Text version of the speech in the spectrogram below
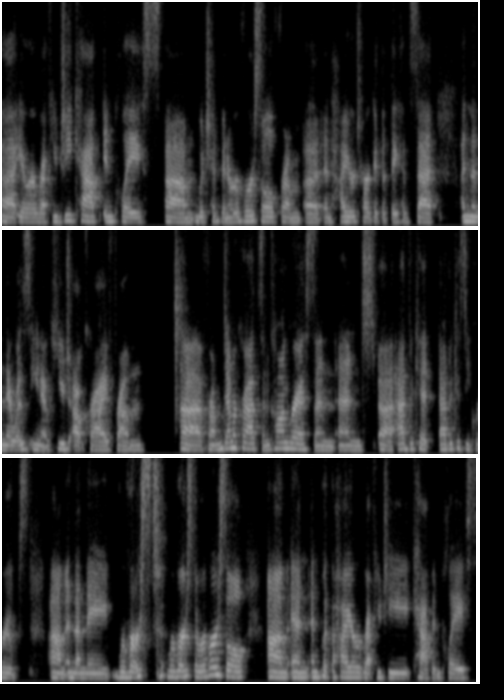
uh, era refugee cap in place, um, which had been a reversal from a, a, higher target that they had set. And then there was, you know, huge outcry from uh, from Democrats and Congress and and uh, advocate advocacy groups, um, and then they reversed reversed the reversal um, and and put the higher refugee cap in place.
